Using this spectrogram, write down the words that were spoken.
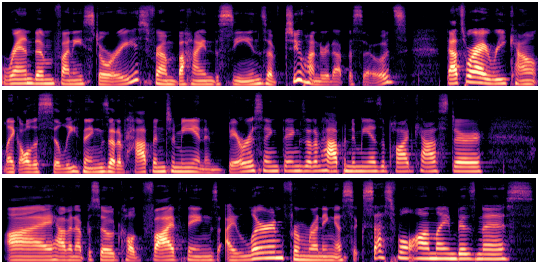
random funny stories from behind the scenes of 200 episodes. That's where I recount like all the silly things that have happened to me and embarrassing things that have happened to me as a podcaster. I have an episode called Five Things I Learned from Running a Successful Online Business.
